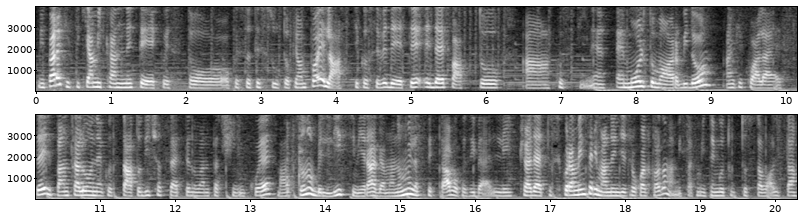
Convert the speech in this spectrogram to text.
mi pare che si chiami cannetè questo, questo tessuto che è un po' elastico se vedete ed è fatto a costine. È molto morbido, anche qua la S. Il pantalone è costato 17,95, ma sono bellissimi, raga, ma non me l'aspettavo così belli. Cioè, ho detto, sicuramente rimando indietro qualcosa, ma mi sa che mi tengo tutto stavolta.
